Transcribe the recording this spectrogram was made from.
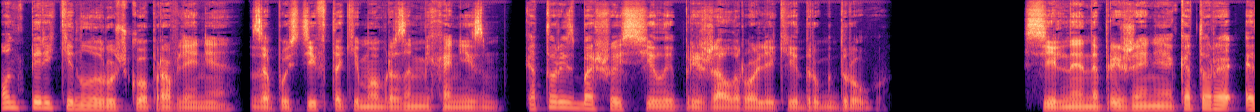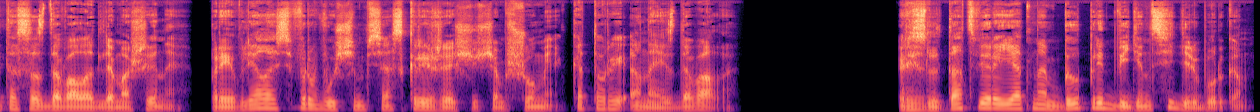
он перекинул ручку управления, запустив таким образом механизм, который с большой силой прижал ролики друг к другу. Сильное напряжение, которое это создавало для машины, проявлялось в рвущемся, скрежещущем шуме, который она издавала. Результат, вероятно, был предвиден Сидельбургом,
